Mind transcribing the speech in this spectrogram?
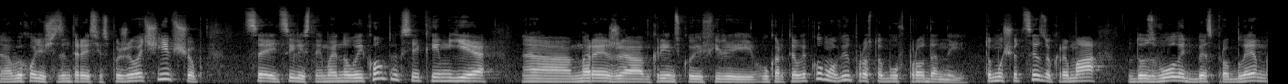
е, виходячи з інтересів споживачів, щоб цей цілісний майновий комплекс, яким є е, мережа кримської філії Укртелекому, він просто був проданий, тому що це зокрема дозволить без проблем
